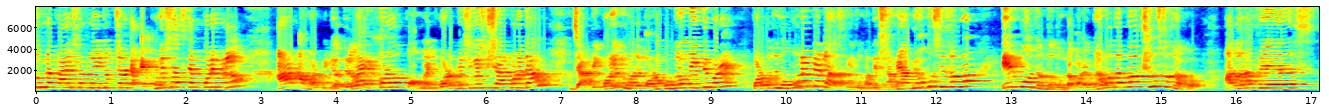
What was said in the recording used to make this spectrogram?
তোমরা কানিস ফাতেমা ইউটিউব চ্যানেলটা এখনই সাবস্ক্রাইব করে ফেলো। আর আমার ভিডিওতে লাইক করো কমেন্ট করো, বেশি বেশি শেয়ার করে দাও, যাতে করে তোমাদের অন্য বন্ধুরাও দেখতে পারে নিয়ে তোমাদের সামনে আমি উপস্থিত হব। এর পর্যন্ত তোমরা অনেক ভালো থাকো, সুস্থ থাকো। আল্লাহ হাফেজ।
